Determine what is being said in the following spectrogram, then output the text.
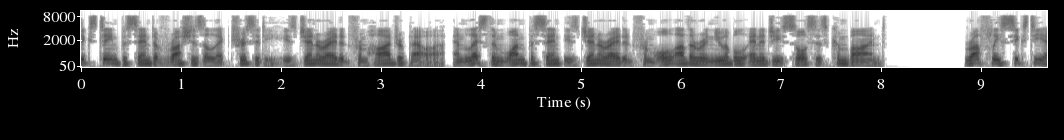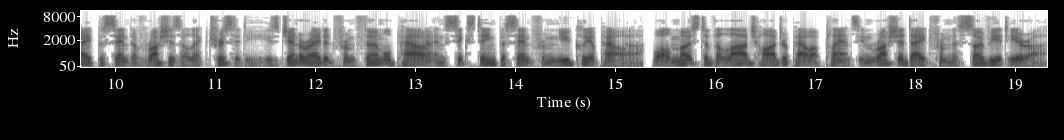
16% of Russia's electricity is generated from hydropower, and less than 1% is generated from all other renewable energy sources combined. Roughly 68% of Russia's electricity is generated from thermal power and 16% from nuclear power. While most of the large hydropower plants in Russia date from the Soviet era,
